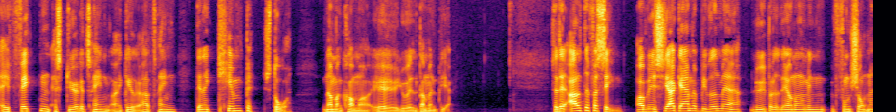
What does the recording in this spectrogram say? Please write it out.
at effekten af styrketræning og agil træning, den er kæmpe stor, når man kommer, øh, jo ældre man bliver. Så det er aldrig for sent. Og hvis jeg gerne vil blive ved med at løbe eller lave nogle af mine funktioner,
